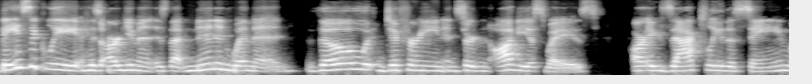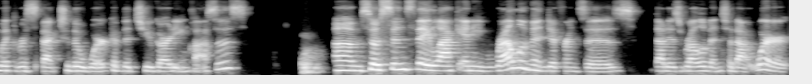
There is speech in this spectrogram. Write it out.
basically his argument is that men and women though differing in certain obvious ways are exactly the same with respect to the work of the two guardian classes Um, so since they lack any relevant differences that is relevant to that work,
